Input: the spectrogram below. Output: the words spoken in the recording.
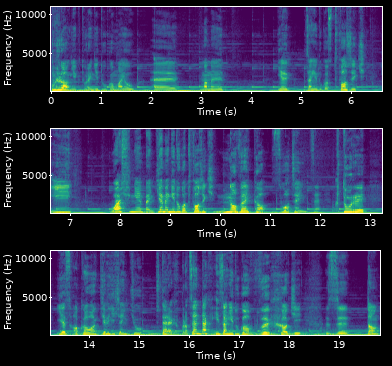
bronie, które niedługo mają. E, mamy je za niedługo stworzyć i właśnie będziemy niedługo tworzyć nowego złoczyńcę, który jest około 94% i za niedługo wychodzi stąd.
